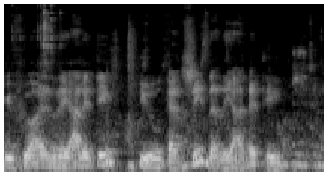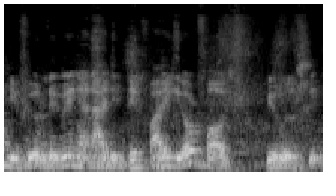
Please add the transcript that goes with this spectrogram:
If you are in reality, you can see the reality. If you're living and identifying your false, you will see.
